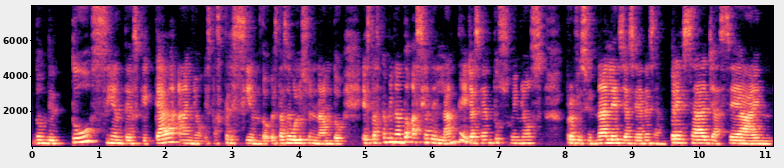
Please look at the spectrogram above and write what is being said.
donde tú sientes que cada año estás creciendo, estás evolucionando, estás caminando hacia adelante, ya sea en tus sueños profesionales, ya sea en esa empresa, ya sea en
